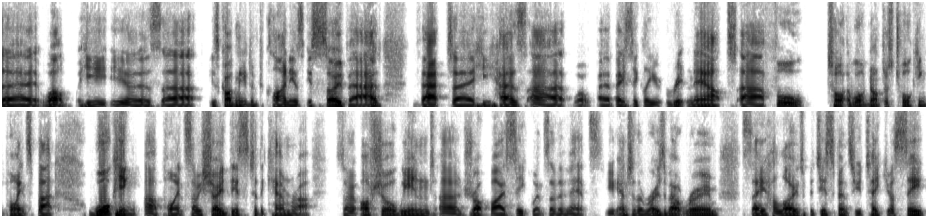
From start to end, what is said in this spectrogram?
uh, well, he is uh, his cognitive decline is is so bad that uh, he has well basically written out full talk, well not just talking points but walking points. So he showed this to the camera. So offshore wind uh, drop by sequence of events. You enter the Roosevelt room, say hello to participants, you take your seat,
